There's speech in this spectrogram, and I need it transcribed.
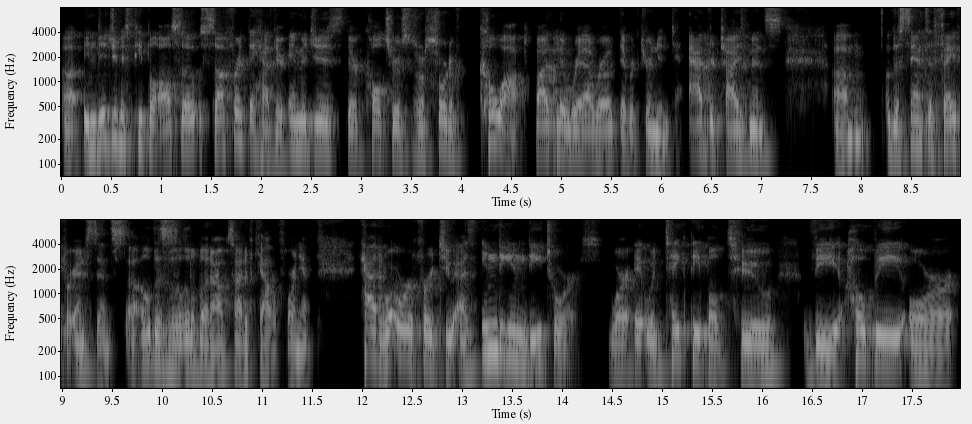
Uh, indigenous people also suffered. They had their images, their cultures were sort of co opted by the railroad. They were turned into advertisements. Um, the Santa Fe, for instance, uh, oh, this is a little bit outside of California, had what were referred to as Indian detours, where it would take people to the Hopi or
